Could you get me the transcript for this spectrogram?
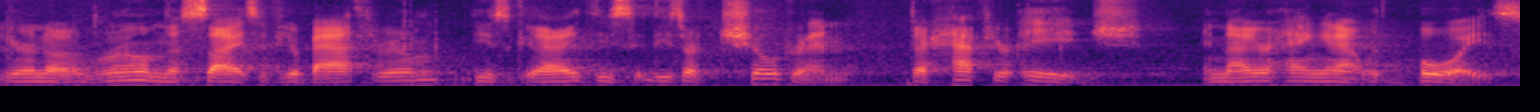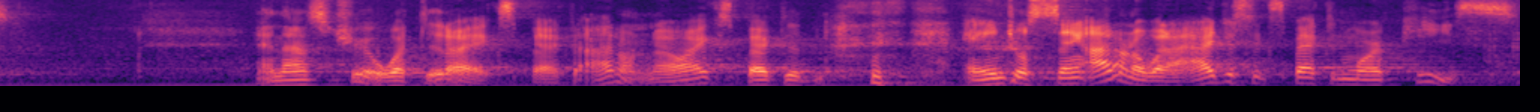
you're in a room the size of your bathroom. These guys, these, these are children, they're half your age, and now you're hanging out with boys. And that's true. What did I expect? I don't know. I expected angels sing. I don't know what I, I just expected more peace.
